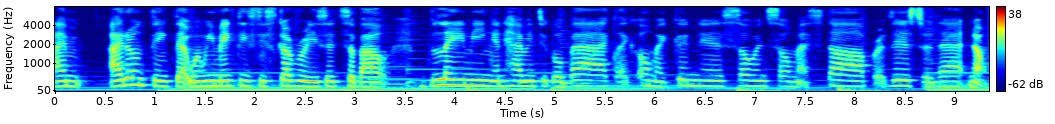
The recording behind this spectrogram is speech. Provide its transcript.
I'm I don't think that when we make these discoveries, it's about blaming and having to go back, like, oh my goodness, so and so messed up, or this or that. No.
